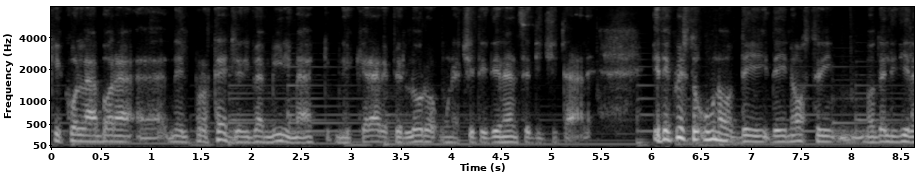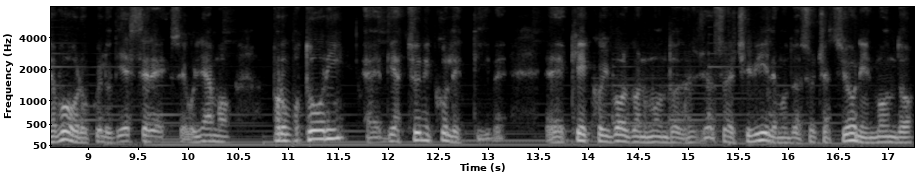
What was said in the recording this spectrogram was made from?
che collabora eh, nel proteggere i bambini ma anche nel creare per loro una cittadinanza digitale. Ed è questo uno dei, dei nostri modelli di lavoro, quello di essere, se vogliamo, promotori eh, di azioni collettive eh, che coinvolgono il mondo della società civile, il mondo delle associazioni, il mondo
